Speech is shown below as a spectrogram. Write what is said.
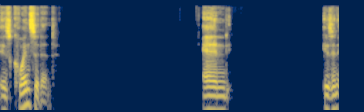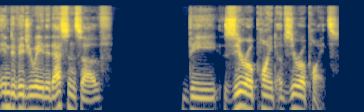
is coincident and is an individuated essence of the zero point of zero points.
